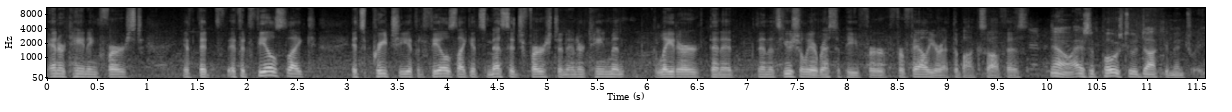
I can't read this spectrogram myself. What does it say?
entertaining first. If it, if it feels like it's preachy, if it feels like it's message first and entertainment later, then, it, then it's usually a recipe for, for failure at the box office. Now, as opposed to a documentary.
